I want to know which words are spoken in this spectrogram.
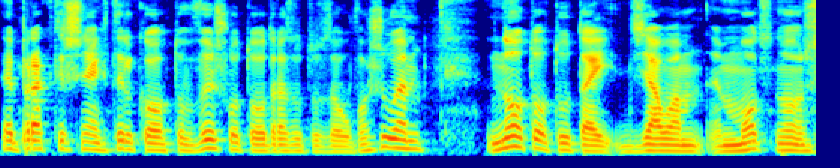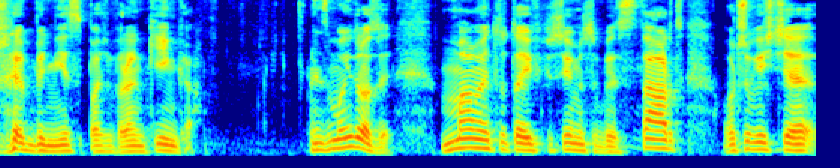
e, praktycznie jak tylko to wyszło, to od razu to zauważyłem, no to tutaj działam mocno, żeby nie spać w rankingach. Więc moi drodzy, mamy tutaj, wpisujemy sobie start. Oczywiście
